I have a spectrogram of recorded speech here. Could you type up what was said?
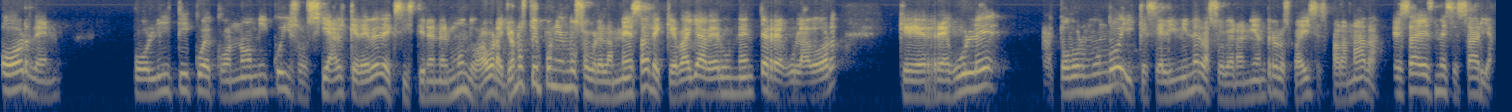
orden político, económico y social que debe de existir en el mundo. Ahora, yo no estoy poniendo sobre la mesa de que vaya a haber un ente regulador que regule a todo el mundo y que se elimine la soberanía entre los países, para nada. Esa es necesaria.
